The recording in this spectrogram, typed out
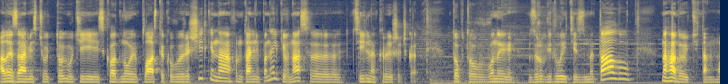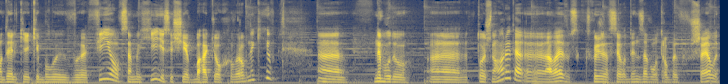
Але замість у, тієї складної пластикової решітки на фронтальній панельці в нас е, цільна кришечка. Тобто вони відлиті з металу, нагадують там модельки, які були в FIO, в самих Hidis і ще в багатьох виробників. Е, не буду е, точно говорити, але, скоріш за все, один завод робив шели.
